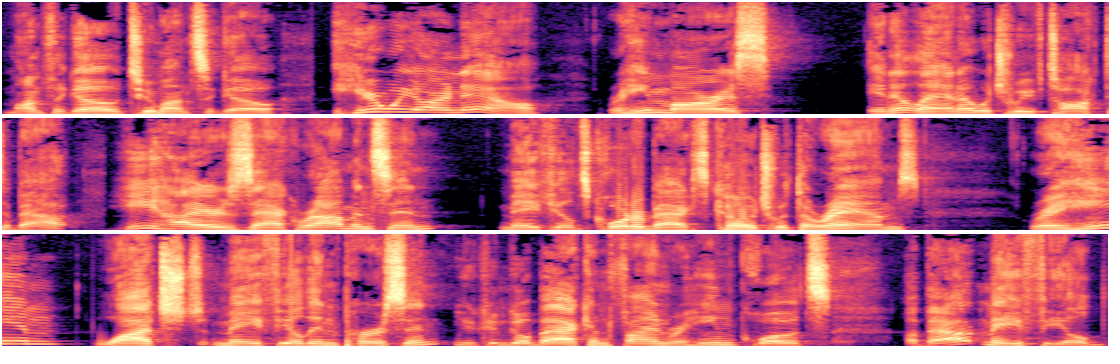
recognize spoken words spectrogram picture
a month ago, 2 months ago. Here we are now, Raheem Morris in Atlanta, which we've talked about. He hires Zach Robinson, Mayfield's quarterbacks coach with the Rams. Raheem watched Mayfield in person. You can go back and find Raheem quotes about Mayfield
